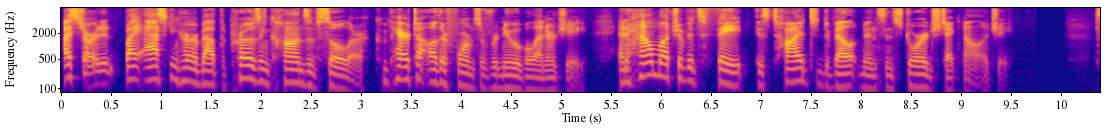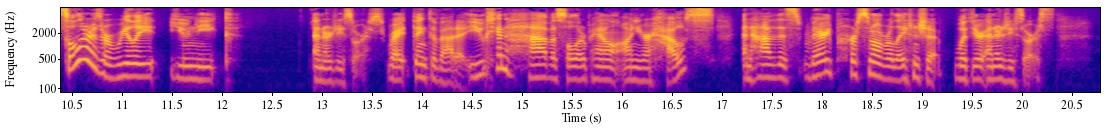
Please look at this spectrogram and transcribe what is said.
I started by asking her about the pros and cons of solar compared to other forms of renewable energy and how much of its fate is tied to developments in storage technology. Solar is a really unique energy source, right? Think about it. You can have a solar panel on your house and have this very personal relationship with your energy source.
